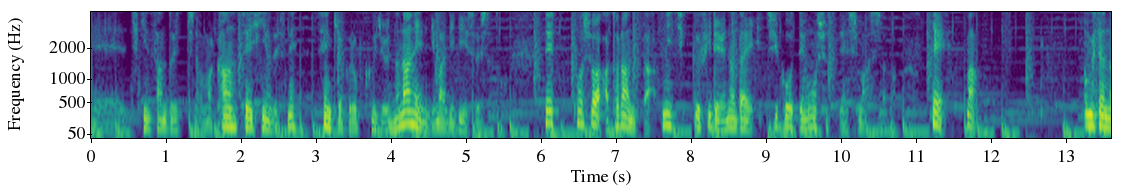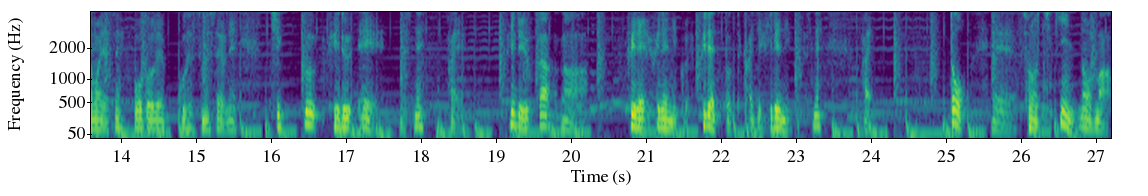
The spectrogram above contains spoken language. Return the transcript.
えー、チキンサンドイッチのまあ完成品をですね、1967年にまあリリースしたと。で、当初はアトランタにチックフィレの第1号店を出店しましたと。で、まあ、お店の名前ですね、冒頭でご説明したように、チックフィル A ですね。はい。フィレが、あ、フィレ、フィレ肉、フィレットって書いてフィレ肉ですね。はい。と、えー、そのチキンの、まあ、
